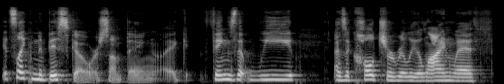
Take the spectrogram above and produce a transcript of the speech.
It's like Nabisco or something, like things that we as a culture really align with.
